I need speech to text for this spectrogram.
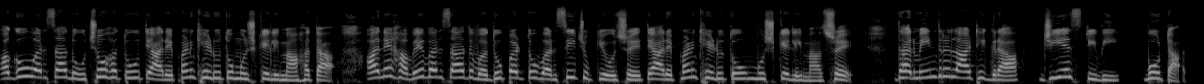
અગાઉ વરસાદ ઓછો હતો, ત્યારે પણ ખેડૂતો મુશ્કેલીમાં હતા. અને હવે વરસાદ વધુ પડતો વરસી ચૂક્યો છે, ત્યારે પણ ખેડૂતો મુશ્કેલીમાં છે. ધર્મેન્દ્ર લાઠીગ્રા જીએસટીવી બોટાદ.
